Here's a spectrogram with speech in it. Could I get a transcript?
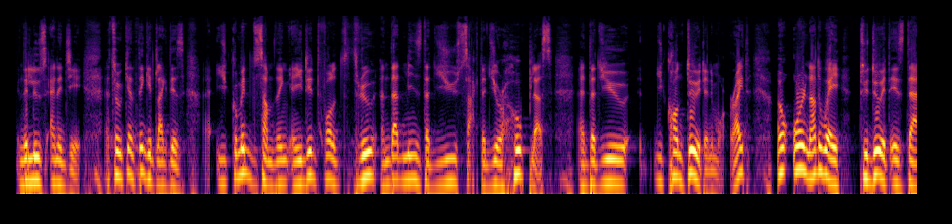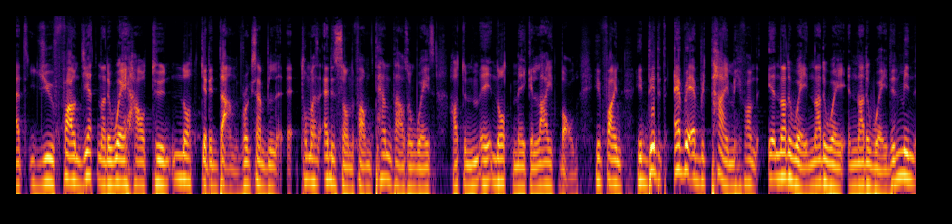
and they lose energy. And so we can think it like this: uh, you committed to something and you didn't follow through, and that means that you suck, that you're hopeless, and that you you can't do it anymore, right? Or, or another way to do it is that you found yet another way how to not get it done. For example, uh, Thomas Edison found 10,000 ways how to ma- not make a light bulb. He find he did it every every time. He found another way, another way, another way. It didn't mean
